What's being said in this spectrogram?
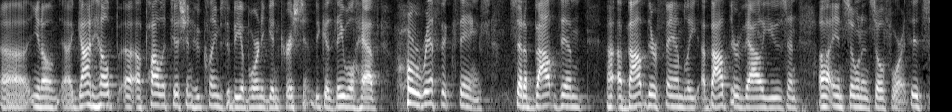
uh you know, uh, God help a, a politician who claims to be a born again Christian because they will have horrific things said about them uh, about their family, about their values, and, uh, and so on and so forth. It's,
